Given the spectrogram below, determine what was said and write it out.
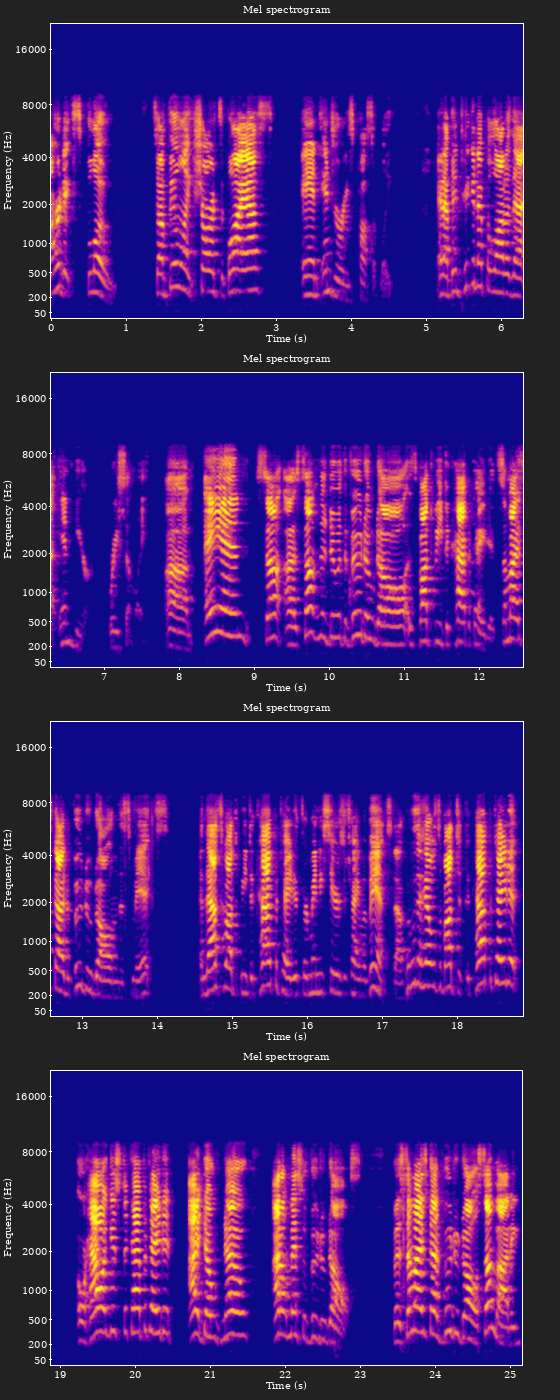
I heard explode. So I'm feeling like shards of glass and injuries possibly. And I've been picking up a lot of that in here recently. Um, and so, uh, something to do with the voodoo doll is about to be decapitated. Somebody's got a voodoo doll in this mix. And that's about to be decapitated through many series of chain events. Now, who the hell's about to decapitate it or how it gets decapitated? I don't know. I don't mess with voodoo dolls. But somebody's got voodoo doll somebody,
